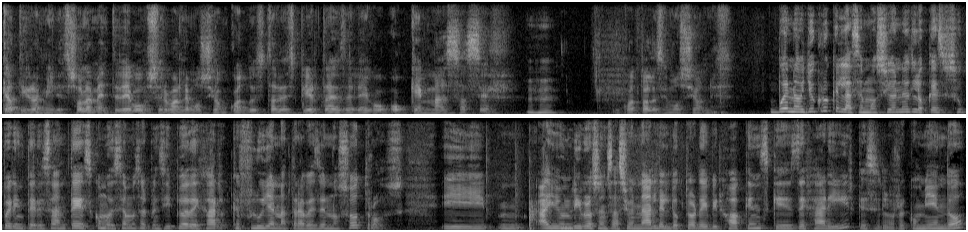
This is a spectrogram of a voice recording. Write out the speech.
Katy Ramírez, ¿solamente debo observar la emoción cuando está despierta desde el ego o qué más hacer en cuanto a las emociones? Bueno, yo creo que las emociones lo que es súper interesante es, como decíamos al principio, dejar que fluyan a través de nosotros. Y mm, hay un libro sensacional del doctor David Hawkins que es Dejar ir, que se lo recomiendo.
